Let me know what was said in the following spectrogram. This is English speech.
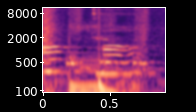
more, more.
